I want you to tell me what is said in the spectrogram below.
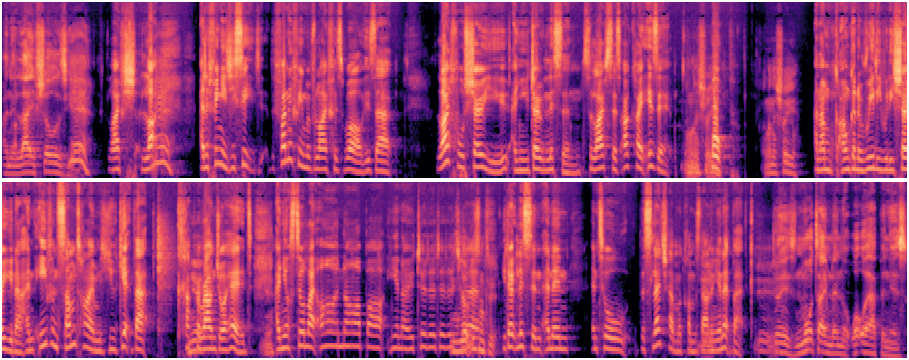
And then life shows you. Yeah. Life. Sh- li- Yeah. And the thing is, you see, the funny thing with life as well is that life will show you, and you don't listen. So life says, "Okay, is it?" I'm going to show you. I'm going to show you. and I'm I'm gonna really really show you now. And even sometimes you get that clap Yeah. around your head, Yeah. and you're still like, oh no, but you know, da, da, da, da, And you don't listen to it. You don't listen, and then until the sledgehammer comes down on your neck back. Do you know, more time than not. What will happen is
